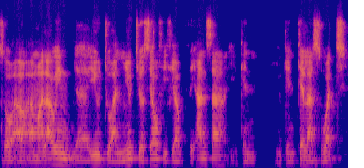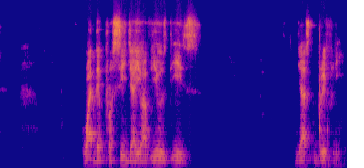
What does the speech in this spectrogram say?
So I'm allowing uh, you to unmute yourself. If you have the answer, you can you can tell us what what the procedure you have used is. Just briefly.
